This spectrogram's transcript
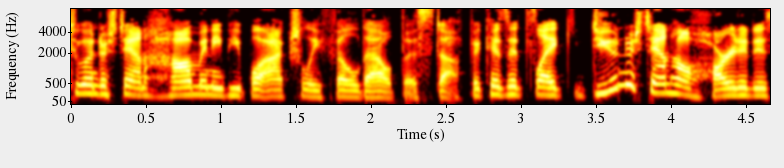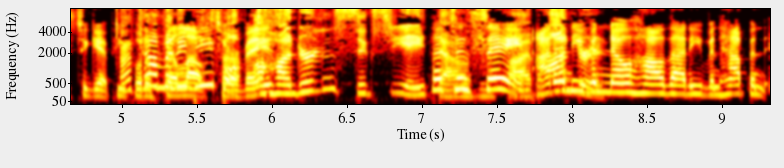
to understand how many people actually filled out this stuff because it's like, do you understand how hard it is to get people That's to fill out people. surveys? One hundred and sixty-eight. That's insane. I don't even know how that even happened.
